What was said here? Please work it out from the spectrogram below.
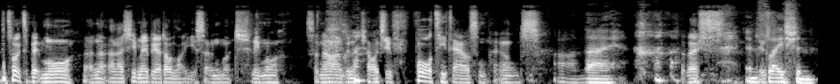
We've talked a bit more, and, and, actually maybe I don't like you so much anymore. So now I'm going to charge you forty thousand pounds. Oh no! for this inflation.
